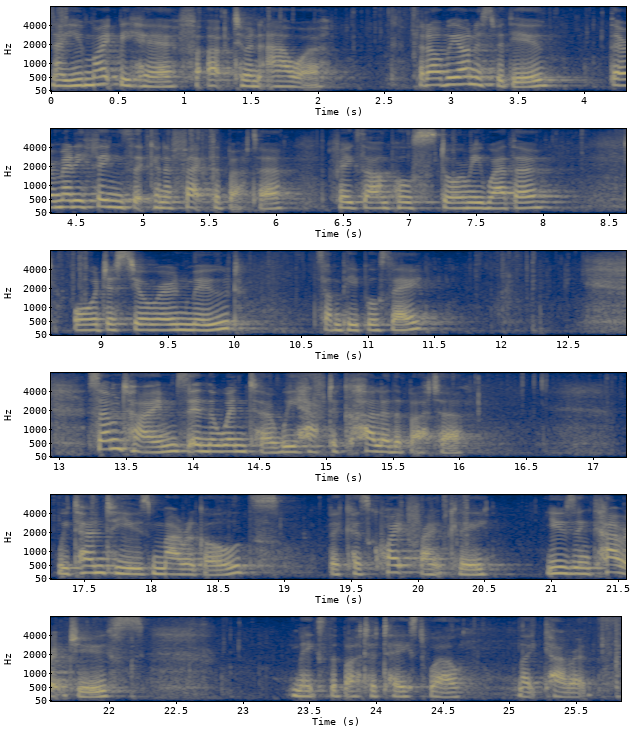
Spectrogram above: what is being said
Now, you might be here for up to an hour, but I'll be honest with you, there are many things that can affect the butter. For example, stormy weather, or just your own mood, some people say. Sometimes in the winter we have to colour the butter. We tend to use marigolds because, quite frankly, using carrot juice makes the butter taste well, like carrots.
